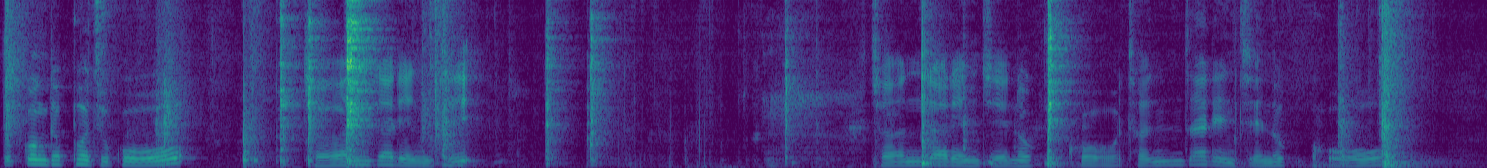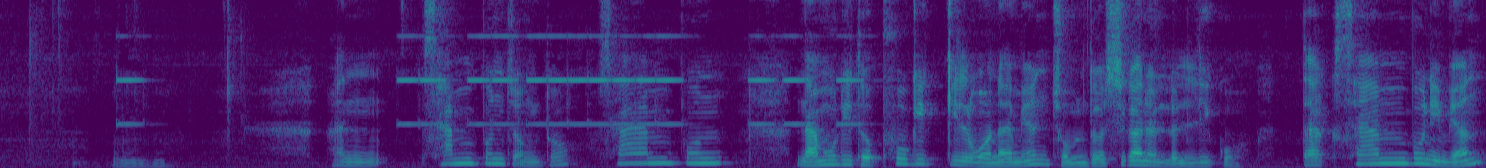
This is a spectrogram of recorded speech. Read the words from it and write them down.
뚜껑 덮어주고 전자레인지 전자레인지에 넣고 전자레인지에 넣고 음, 한 3분 정도 3분 나물이 더 푹 익길 원하면 좀 더 시간을 늘리고 딱 3분이면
